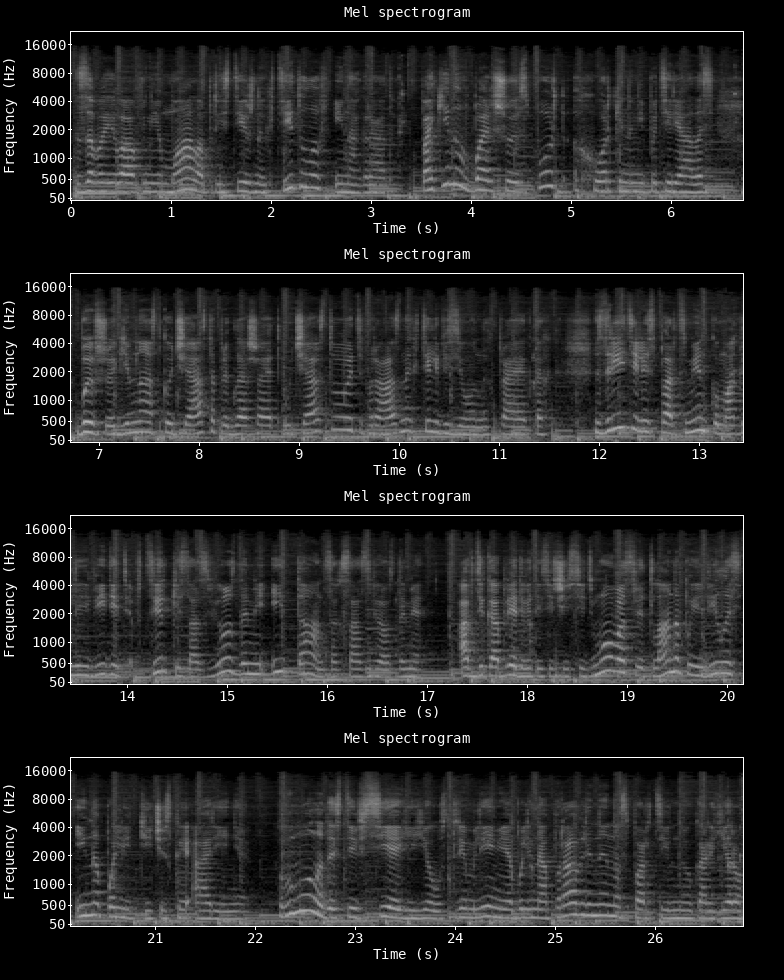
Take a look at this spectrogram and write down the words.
завоевав немало престижных титулов и наград. Покинув большой спорт, Хоркина не потерялась. Бывшую гимнастку часто приглашают участвовать в разных телевизионных проектах. Зрители спортсменку могли видеть в цирке со звездами и танцах со звездами. А в декабре 2007 Светлана появилась и на политической арене. В молодости все ее устремления были направлены на спортивную карьеру,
